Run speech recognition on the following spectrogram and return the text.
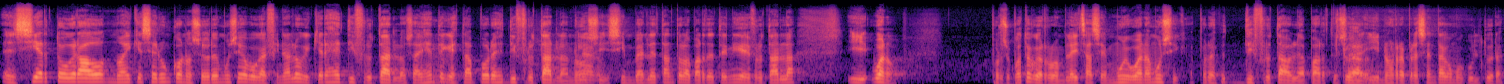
en cierto grado no hay que ser un conocedor de música porque al final lo que quieres es disfrutarla. O sea, hay gente que está por es disfrutarla, ¿no? Claro. Si- sin verle tanto la parte técnica y disfrutarla. Y bueno, por supuesto que Rubén Blades hace muy buena música, pero es disfrutable aparte, o sea, Claro. y nos representa como cultura.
